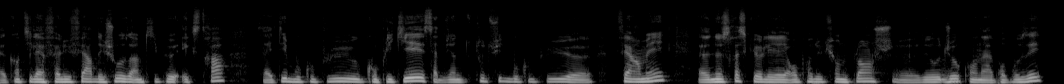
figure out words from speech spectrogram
Euh, quand il a fallu faire des choses un petit peu extra, ça a été beaucoup plus compliqué, ça devient tout de suite beaucoup plus euh, fermé. Euh, ne serait-ce que les reproductions de planches euh, de Hojo qu'on a proposées,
